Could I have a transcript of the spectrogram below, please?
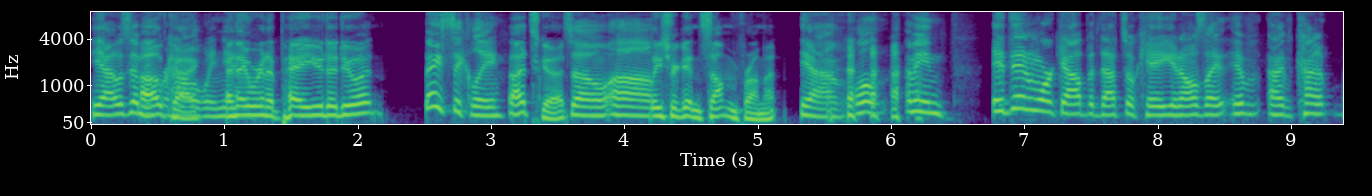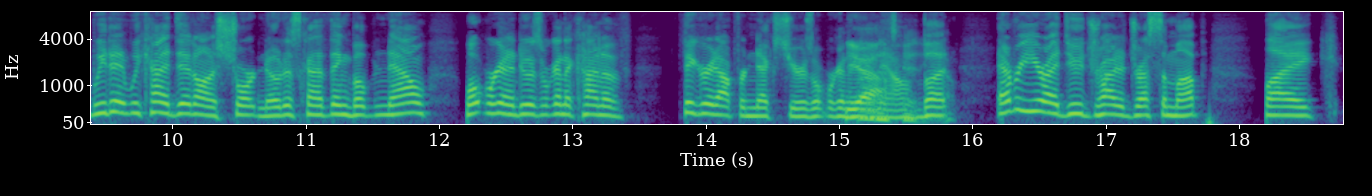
yeah, it was gonna be Okay. for Halloween. Yeah. And they were going to pay you to do it? basically. That's good. So um, At least you're getting something from it. Yeah. Well, I mean, it didn't work out, but that's okay. You know, I was like, it, I've kind of, we didn't we kind of did on a short notice kind of thing. But now what we're going to do is we're going to kind of figure it out for next year is what we're going to Yeah. do now. good, but every year I do try to dress them up. Like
